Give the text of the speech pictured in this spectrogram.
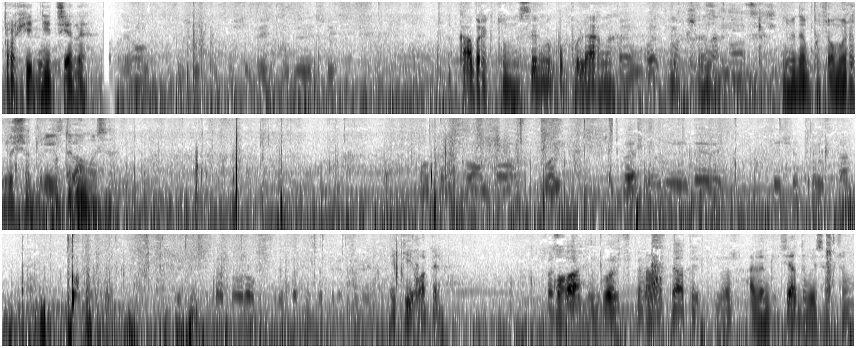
прохідні ціни. Його 1200, 1.6. Кабрик то не сильно популярна. Машина. Ну йдемо по цьому ряду ще тут подивимося. 4 1.9. 1300. 2005 року 353. Який Opel? Volkswagen Golf 5 даже. А він тут є, дивися в цьому.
